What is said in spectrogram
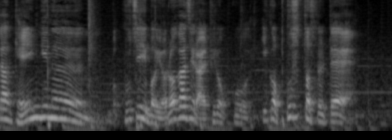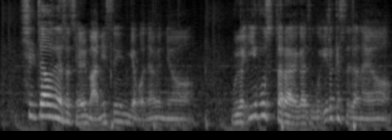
일단 개인기는 뭐 굳이 뭐 여러 가지를 알 필요 없고 이거 부스터 쓸 때 실전에서 제일 많이 쓰이는 게 뭐냐면요. 우리가 이 부스터라 해가지고 이렇게 쓰잖아요.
